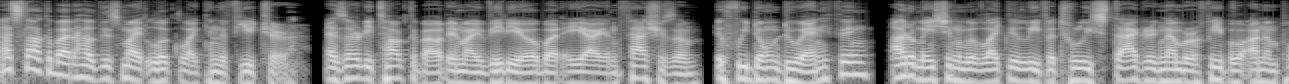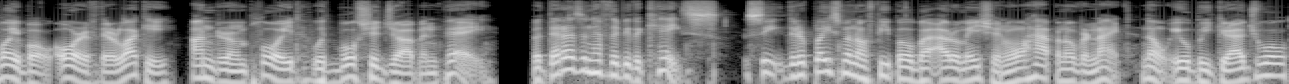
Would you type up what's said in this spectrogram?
Let's talk about how this might look like in the future. As I already talked about in my video about AI and fascism, if we don't do anything, automation will likely leave a truly staggering number of people unemployable or, if they're lucky, underemployed with bullshit job and pay. But that doesn't have to be the case. See, the replacement of people by automation won't happen overnight. No, it will be gradual,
